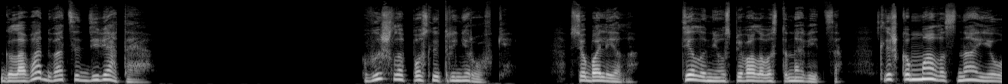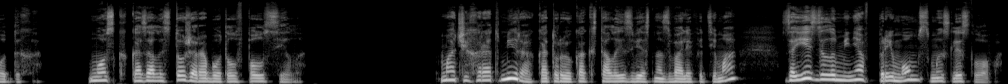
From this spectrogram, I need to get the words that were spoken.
Глава 29. Вышла после тренировки. Все болело. Тело не успевало восстановиться. Слишком мало сна и отдыха. Мозг, казалось, тоже работал в полсилы. Мачеха Ратмира, которую, как стало известно, звали Фатима, заездила меня в прямом смысле слова.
